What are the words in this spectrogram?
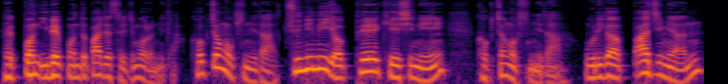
100번, 200번도 빠졌을지 모릅니다. 걱정 없습니다. 주님이 옆에 계시니 걱정 없습니다. 우리가 빠지면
